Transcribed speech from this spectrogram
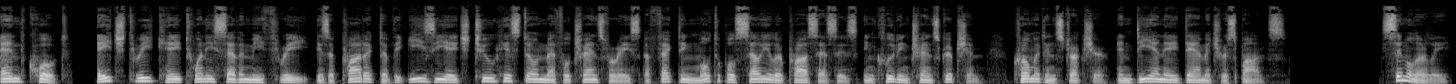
End quote. H3K27Me3 is a product of the EZH2 histone methyltransferase affecting multiple cellular processes including transcription, chromatin structure, and DNA damage response. Similarly,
